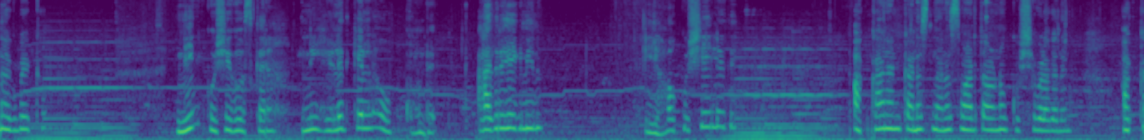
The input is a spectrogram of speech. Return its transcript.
ನಗಬೇಕು. ನೀನು ಖುಷಿಗೋಸ್ಕರ ನೀ ಹೇಳಿದ್ಕೆಲ್ಲ ಒಪ್ಕೊಂಡೆ. ಆದರೆ ಹೇಗೆ ನೀನು? ಯಾವ ಖುಷಿಯಲ್ಲಿದೆ ಅಕ್ಕ ನನ್ನ ಕನಸು ನನಸು ಮಾಡ್ತಾಳ ಅನ್ನೋ ಖುಷಿ ಒಳಗದೇನು ಅಕ್ಕ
